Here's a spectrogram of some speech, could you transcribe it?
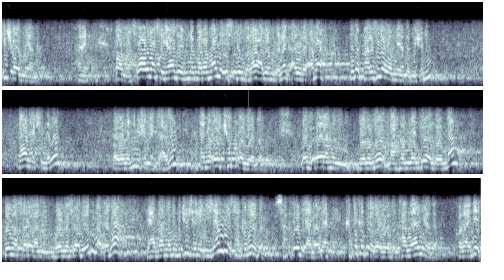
hiç olmayan. Hani olmazsa olmasın ya cebinde para olmaz da istediğim zaman alırım demek ayrı. Ama bir de parası da olmayanı düşünün. Ne yapacak şimdi bu? Oranını düşünmek lazım. Tabi o çok oluyordu. O oranın durumu mahrumiyetli olduğundan hurması olanın hurması oluyordu da o da ya ben bunu bütün sene yiyeceğim diye sakınıyordu. Saklıyordu yani öyle kıtı kıtı oluyordu. Tam vermiyordu. Kolay değil.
